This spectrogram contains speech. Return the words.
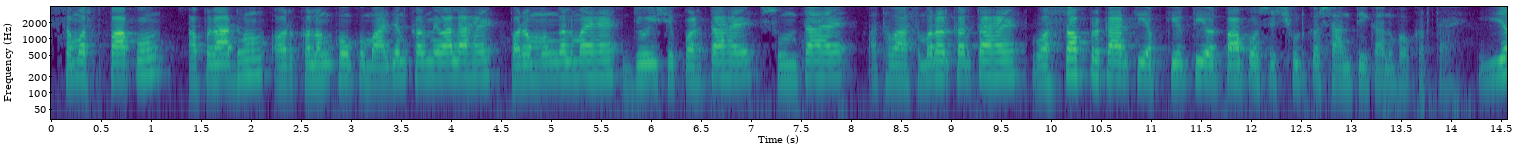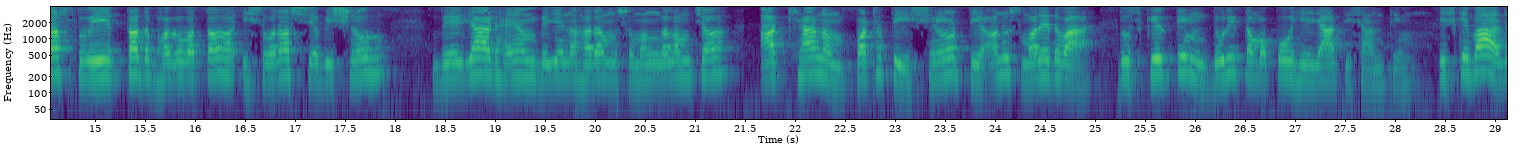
समस्त पापों, अपराधों और कलंकों को मार्जन करने वाला है, परम मंगलमय है, जो इसे पढ़ता है, सुनता है अथवा स्मरण करता है, वह सब प्रकार की अपकीर्ति और पापों से छूटकर शांति का अनुभव करता है। यस्वे तद भगवत ईश्वर से विष्णु बीर्जाढ़यम विजय हरम सुमंगलम च आख्यानम पठति शृणोत्य अनुस्मरेदवा दुष्कीर्तिम दुरीतमपो ही जाति शांतिम इसके बाद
